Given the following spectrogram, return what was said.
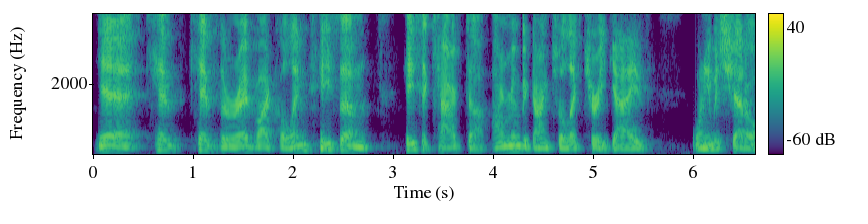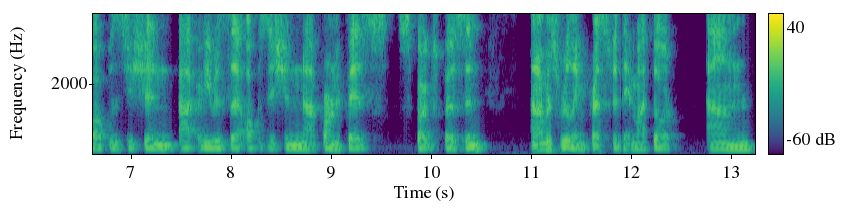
Yeah, Kev, Kev the Rev, I call him. He's um he's a character. I remember going to a lecture he gave when he was shadow opposition. Uh, he was the opposition uh, foreign affairs spokesperson, and I was really impressed with him. I thought um,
